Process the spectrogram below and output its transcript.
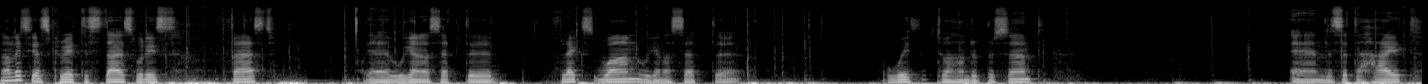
Now let's just create the styles for this fast. Uh, we're gonna set the flex 1, we're gonna set the width to 100% and let's set the height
